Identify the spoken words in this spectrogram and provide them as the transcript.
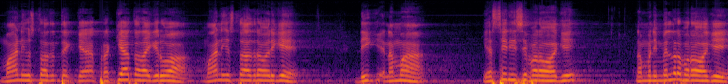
ಮಾನಿ ಉಸ್ತಾದಂತೆ ಕ್ಯಾ, ಪ್ರಖ್ಯಾತರಾಗಿರುವ ಮಾನಿ ಉಸ್ತಾದ್ರವರಿಗೆ ಡಿ ಕೆ, ನಮ್ಮ ಎಸ್ ಸಿ ಡಿ ಸಿ ಪರವಾಗಿ, ನಮ್ಮ ನಿಮ್ಮೆಲ್ಲರ ಪರವಾಗಿ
